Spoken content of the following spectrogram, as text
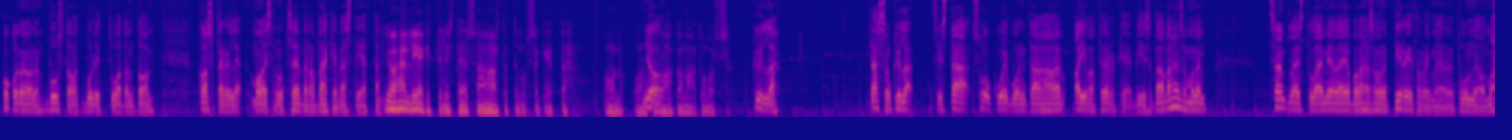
kokonaan boostavat budit-tuotantoa Kasperille maistanut sen verran väkevästi, että Joo, hän liekitteli sitä jossain haastattelussakin, että on, on Joo. kovaa kamaa tulossa. kyllä, tässä on kyllä, siis tää Suu kuivuu, niin tää on aivan törkeä biisi. Tää on vähän semmonen, sampleista tulee mieleen jopa vähän semmoinen piritorimäinen tunnelma.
